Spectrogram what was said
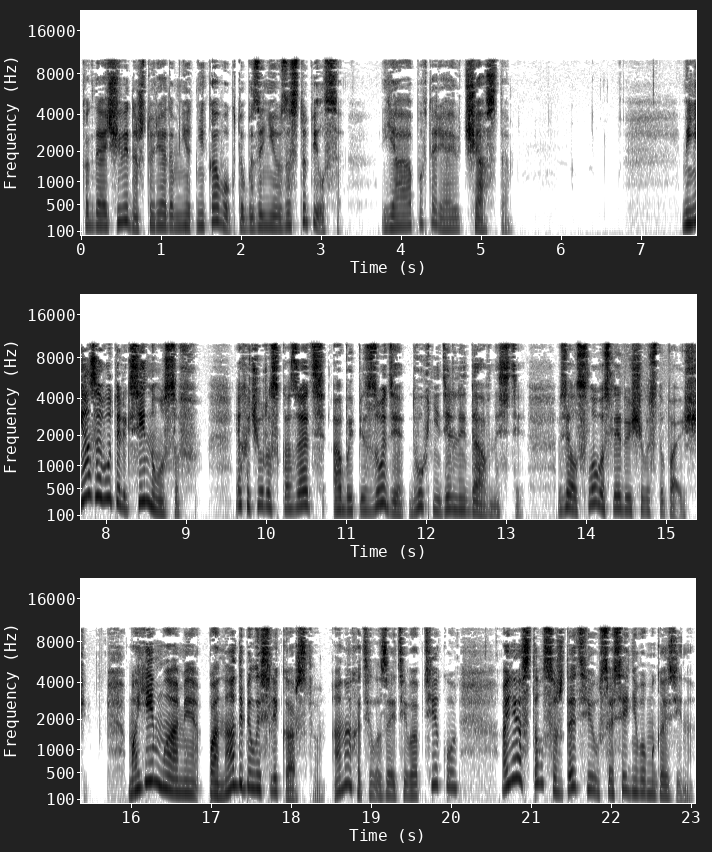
когда очевидно, что рядом нет никого, кто бы за нее заступился. Я повторяю, часто. Меня зовут Алексей Носов. Я хочу рассказать об эпизоде двухнедельной давности. Взял слово следующий выступающий. Моей маме понадобилось лекарство. Она хотела зайти в аптеку, а я остался ждать ее у соседнего магазина.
